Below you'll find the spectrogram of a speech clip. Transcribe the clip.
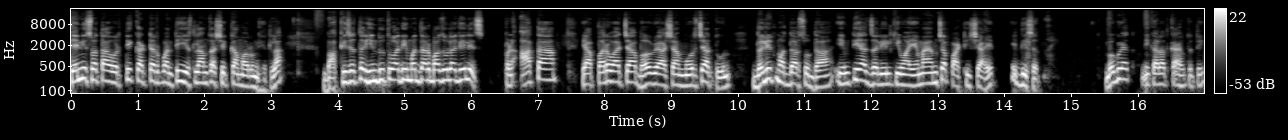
त्यांनी स्वतःवरती कट्टरपंथी इस्लामचा शिक्का मारून घेतला. बाकीचं तर हिंदुत्ववादी मतदार बाजूला गेलेच. पण आता या पर्वाच्या भव्य अशा मोर्चातून दलित मतदार सुद्धा इम्तियाज जलील किंवा एम आय एमच्या पाठीशी आहेत हे दिसत नाही. बघूयात निकालात काय होतं ते.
